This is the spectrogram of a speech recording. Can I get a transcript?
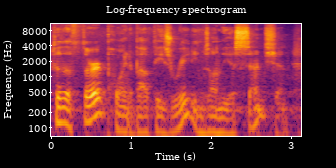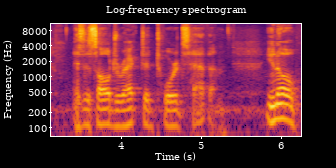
to the third point about these readings on the ascension, as it's all directed towards heaven. You know,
